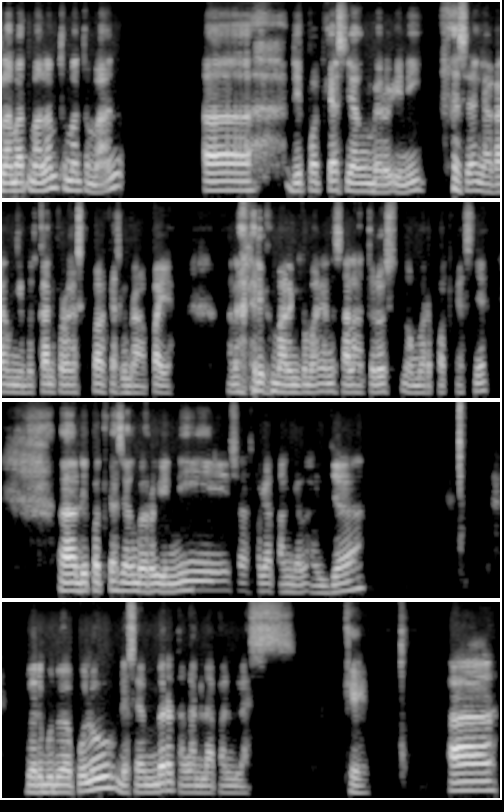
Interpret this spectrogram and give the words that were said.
Selamat malam teman-teman. Uh, di podcast yang baru ini, saya nggak akan menyebutkan podcast podcast berapa ya, karena dari kemarin-kemarin salah terus nomor podcastnya. Uh, di podcast yang baru ini, saya pakai tanggal aja, 2020 Desember tanggal 18. Oke. Uh,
